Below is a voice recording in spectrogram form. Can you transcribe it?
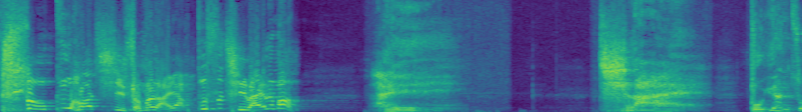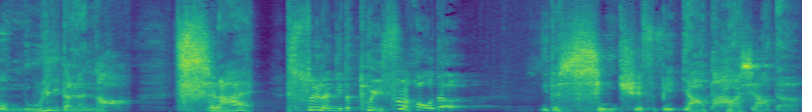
手不好起什么来呀？不是起来了吗？嘿，起来！不愿做奴隶的人呐，起来！虽然你的腿是好的，你的心却是被压趴下的。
